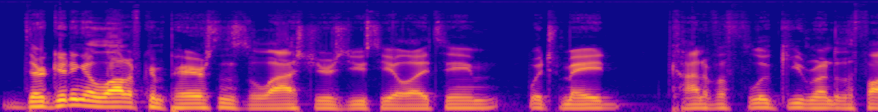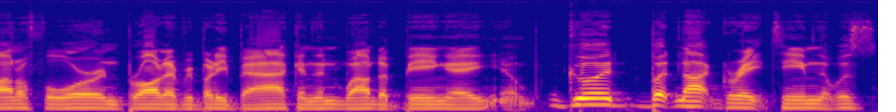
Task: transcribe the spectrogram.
they're getting a lot of comparisons to last year's UCLA team, which made kind of a fluky run to the Final Four and brought everybody back, and then wound up being a you know good but not great team that was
